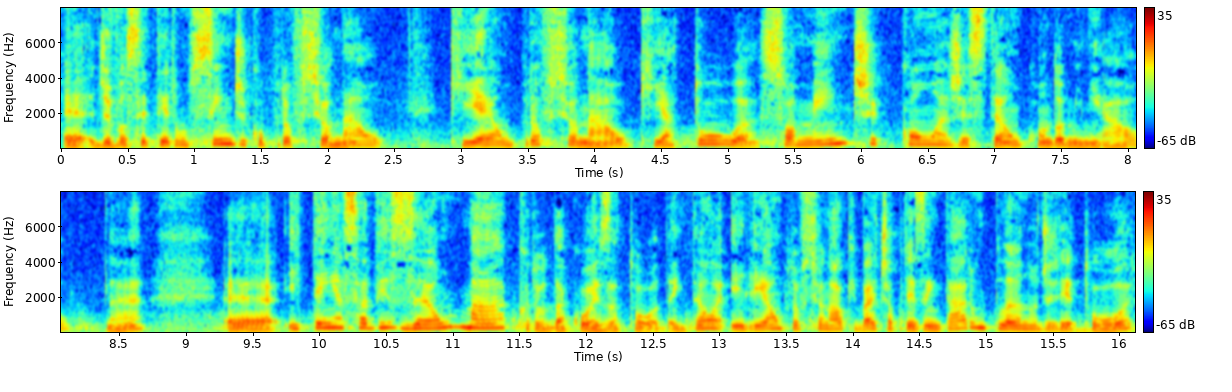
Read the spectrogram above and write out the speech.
é, de você ter um síndico profissional que é um profissional que atua somente com a gestão condominial, né? É, e tem essa visão macro da coisa toda. Então, ele é um profissional que vai te apresentar um plano diretor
